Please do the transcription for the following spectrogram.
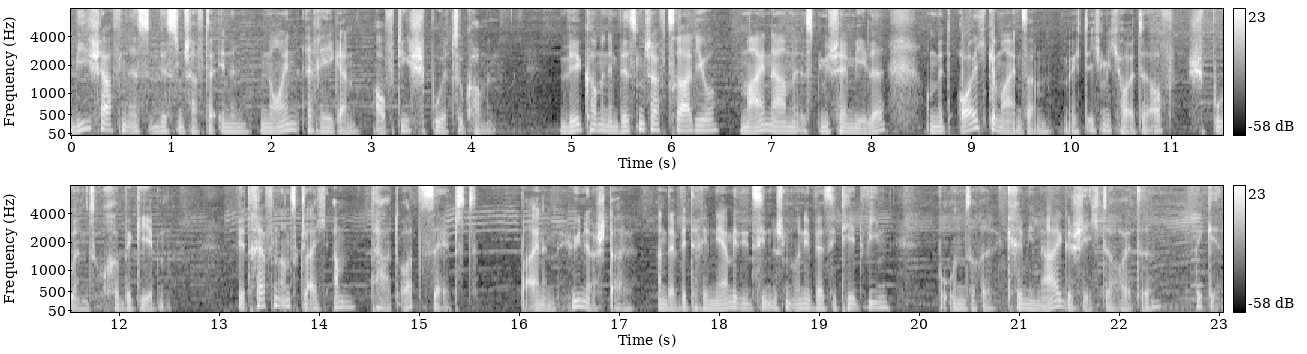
Wie schaffen es WissenschaftlerInnen, neuen Erregern auf die Spur zu kommen? Willkommen im Wissenschaftsradio. Mein Name ist Michel Mehle und mit euch gemeinsam möchte ich mich heute auf Spurensuche begeben. Wir treffen uns gleich am Tatort selbst, bei einem Hühnerstall an der Veterinärmedizinischen Universität Wien, wo unsere Kriminalgeschichte heute beginnt.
